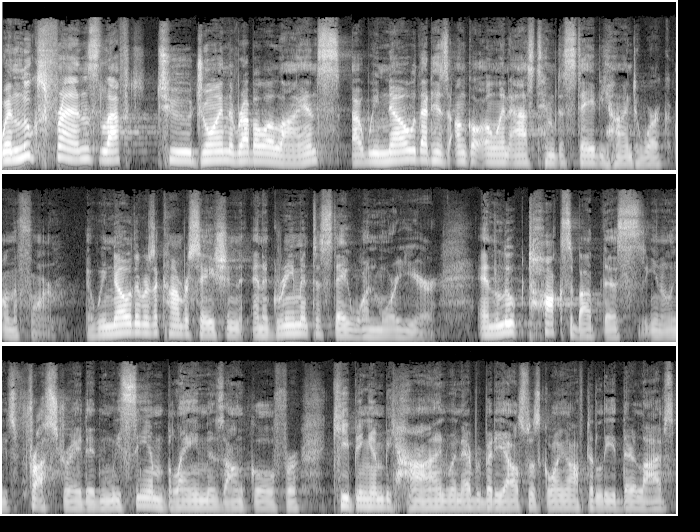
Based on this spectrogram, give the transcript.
When Luke's friends left to join the Rebel Alliance, uh, we know that his uncle Owen asked him to stay behind to work on the farm. And we know there was a conversation, an agreement to stay one more year. And Luke talks about this. You know, he's frustrated, and we see him blame his uncle for keeping him behind when everybody else was going off to lead their lives.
